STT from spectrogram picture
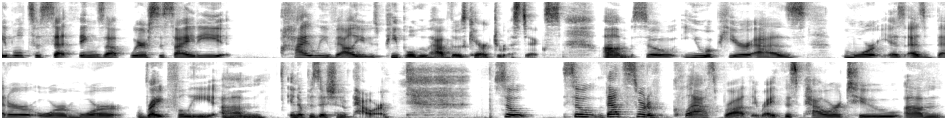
able to set things up where society highly values people who have those characteristics. Um, so you appear as more as as better or more rightfully um, in a position of power. So so that's sort of class broadly, right? This power to um,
